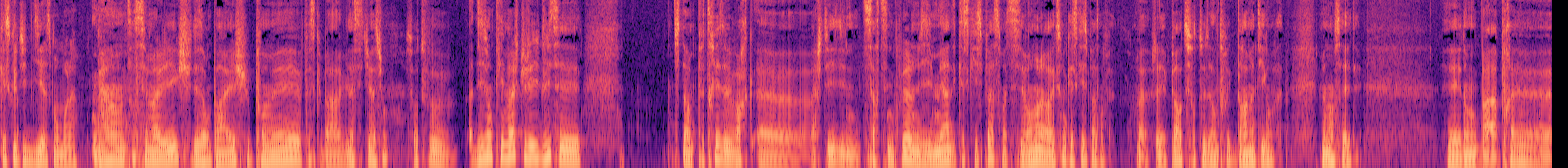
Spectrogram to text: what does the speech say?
Qu'est-ce que tu te dis à ce moment-là? Ben, En même temps, c'est magique. Je suis désemparé, je suis paumé parce que bah, vu la situation. Surtout, euh, disons que l'image que j'ai eue de lui, c'est J'étais un peu triste de voir euh, acheter d'une certaine couleur. Je me dis merde, qu'est-ce qui se passe? C'est vraiment la réaction. Qu'est-ce qui se passe en fait? J'avais peur surtout d'un truc dramatique en fait. Maintenant, ça a été. Et donc, bah après, euh,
